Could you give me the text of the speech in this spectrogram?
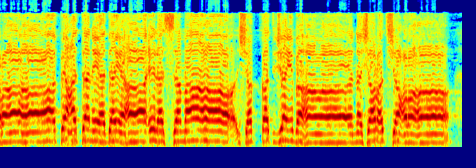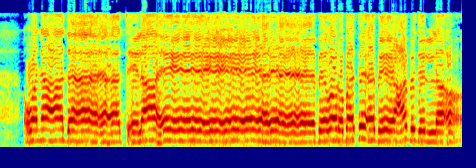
رافعة يديها إلى السماء. شقت جيبها. نشرت شعرها. ونادت إلهي بغربة أبي عبد الله.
